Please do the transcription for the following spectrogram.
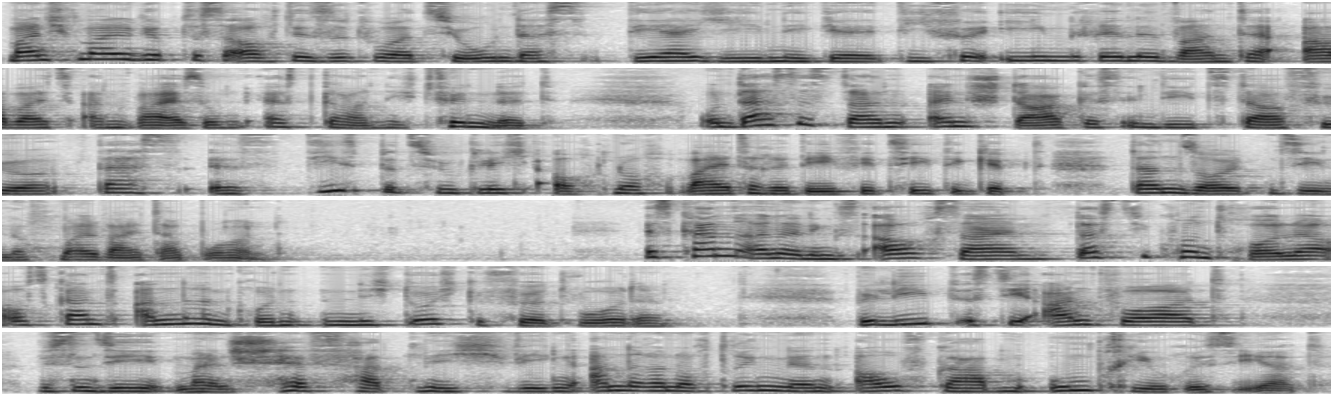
Manchmal gibt es auch die Situation, dass derjenige die für ihn relevante Arbeitsanweisung erst gar nicht findet. Und das ist dann ein starkes Indiz dafür, dass es diesbezüglich auch noch weitere Defizite gibt. Dann sollten Sie nochmal weiter bohren. Es kann allerdings auch sein, dass die Kontrolle aus ganz anderen Gründen nicht durchgeführt wurde. Beliebt ist die Antwort, wissen Sie, mein Chef hat mich wegen anderer noch dringenden Aufgaben umpriorisiert.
